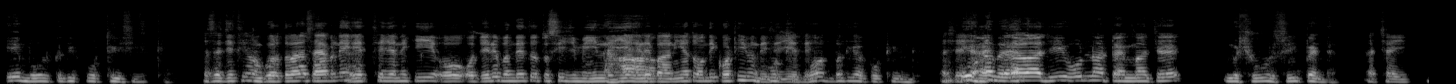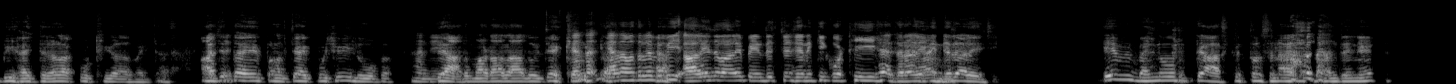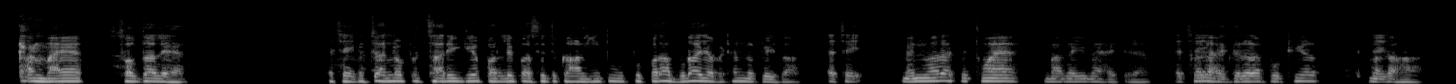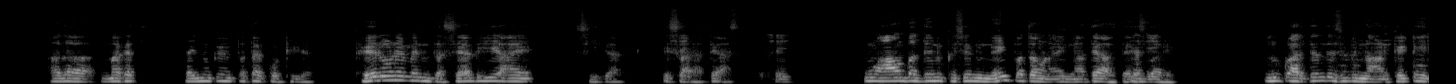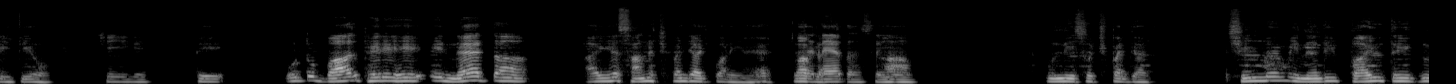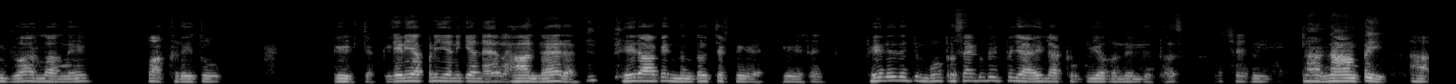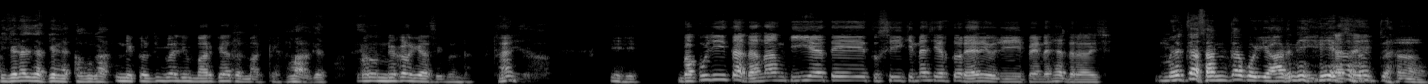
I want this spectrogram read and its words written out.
ਇਹ ਮੁਲਕ ਦੀ ਕੋਠੀ ਸੀ ਇੱਥੇ। ਅੱਛਾ ਜਿੱਥੇ ਹੁਣ ਗੁਰਦੁਆਰਾ ਸਾਹਿਬ ਨੇ ਇੱਥੇ ਯਾਨੀ ਕਿ ਉਹ ਉਹ ਜਿਹੜੇ ਬੰਦੇ ਤੋਂ ਤੁਸੀਂ ਜ਼ਮੀਨ ਲਈ ਹੈ ਹਾਂ। ਜਿਹੜੇ ਬਾਣੀਆਂ ਤੋਂ ਉਹਦੀ ਕੋਠੀ ਹੁੰਦੀ ਸੀ ਜੀ ਕੋਠੀ ਇੱਥੇ? ਬਹੁਤ ਵਧੀਆ ਕੋਠੀ ਹੁੰਦੀ। ਅੱਛਾ ਇਹ ਜੀ। ਹੈਦਰ ਵਾਲਾ ਜੀ ਉਹਨਾਂ ਟਾਈਮਾਂ 'ਚ ਮਸ਼ਹੂਰ ਸੀ ਪਿੰਡ। ਅੱਛਾ ਜੀ। ਵੀ ਹੈਦਰ ਵਾਲਾ ਕੋਠੀ ਵਾਲਾ ਬੈਠਾ ਅੱਜ। ਤਾਂ ਇਹ ਚਾਹੇ ਕੁਛ ਵੀ ਲੋਕ ਹਾਂਜੀ। ਮਾੜਾ ਲਾ ਲੋ ਚਾਹੇ ਕਹਿੰਦਾ ਮਤਲਬ ਵੀ ਆਲੇ ਦੁਆਲੇ ਪਿੰਡ ਚ ਯਾਨੀ ਕਿ ਕੋਠੀ ਹੈਦਰ ਵਾਲੇ ਪਿੰਡ ਵਾਲੇ। ਜੀ ਇਹ ਵੀ ਮੈਨੂੰ ਇਤਿਹਾਸ ਕਿੱਥੋਂ ਸੁਣਾਇਆ ਜਾਂਦੇ ਨੇ ਮੈਂ ਸੌਦਾ ਲਿਆ। ਅੱਛਾ ਜੀ। ਚਾਨੋ ਸਾਰੀ ਗਿਆ ਪਰਲੇ ਪਾਸੇ ਦੁਕਾਨ ਨਹੀਂ ਤੂੰ ਉੱਪਰ ਪਰਾ ਬੁੜਾ ਜਾ ਬੈਠਾ 90 ਸਾਲ। ਅੱਛਾ ਜੀ। ਮੈਨੂੰ ਆਦਾ ਕਿੱਥੋਂ ਆਇਆ? ਮੈਂ ਕਿਹਾ ਜੀ ਮੈਂ ਹੈਦਰ ਅੱਛਾ ਜੀ। ਹੈਦਰ ਵਾਲਾ ਕੋਠੀ ਵਾਲਾ। ਮੈਂ। ਕਿਹਾ ਹਾਂ ਮੈਂ ਕਿਹਾ ਤੈਨੂੰ ਕਿਵੇਂ ਪਤਾ ਕੋਠੀ ਦਾ? ਫਿਰ ਉਹਨੇ ਮੈਨੂੰ ਦੱਸਿਆ ਵੀ ਆਏ ਸੀਗਾ ਇਹ ਸਾਰਾ ਇਤਿਹਾਸ। ਜੀ ਉਹ ਆਮ ਬੰਦੇ ਨੂੰ ਕਿਸੇ ਨੂੰ ਨਹੀਂ ਪਤਾ ਹੋਣਾ ਇੰਨਾ ਇਤਿਹਾਸ ਦਾ ਇਸ। ਬਾਰੇ। ਉਹਨੂੰ ਕਰ ਦਿੰਦੇ ਸੀ ਵੀ ਨਾਨਕੇ ਢੇਰੀ ਤੇ ਉਹ। ਠੀਕ ਹੈ। ਤੇ ਉਹ ਤੋਂ ਬਾਅਦ ਫਿਰ ਇਹ ਇਹ ਨਹਿਰ ਤਾਂ ਆਈ ਹੈ ਸੰਨ 56 ਚ ਪਾਣੀ ਆਇਆ। ਨਹਿਰ ਦਾ ਸਹੀ ਹੈ। 1956 ਚ। ਛੇਵੇਂ ਮਹੀਨੇ ਦੀ 22 ਤਰੀਕ ਨੂੰ ਜਵਾਹਰ ਲਾਲ ਨੇ ਪਾਖੜੇ ਤੋਂ ਗੇਟ ਚੱਕੇ। ਜਿਹੜੀ ਆਪਣੀ ਯਾਨੀ ਕਿ ਨਹਿਰ ਹਾਂ ਹੈ। ਨਹਿਰ। ਹੈ। ਫਿਰ ਆ ਕੇ ਨੰਗਲ ਚੱਕੇ ਹੈ ਗੇਟ। ਫਿਰ ਇਹਦੇ ਚ ਮੋਟਰਸਾਈਕਲ ਵੀ ਭਜਾਏ ਲੱਖ ਰੁਪਇਆ ਬੰਦੇ ਨੂੰ ਦਿੱਤਾ ਸੀ। ਅੱਛਾ ਜੀ। ਵੀ ਹਾਂ, ਨਾਮ ਪਈ ਹਾਂ। ਕਿ ਜਿਹੜਾ ਅੱਗੇ ਨਿਕਲੂਗਾ। ਨਿਕਲ ਜੂਗਾ ਜੀ ਮਰ ਗਿਆ ਤਾਂ ਮਰ ਗਿਆ। ਮਾਰ ਗਿਆ। ਪਰ ਉਹ ਨਿਕਲ ਗਿਆ ਸੀ ਬੰਦਾ ਹੈ? ਇਹ। ਬਾਪੂ ਜੀ ਤੁਹਾਡਾ ਨਾਮ ਕੀ ਹੈ ਤੇ ਤੁਸੀਂ ਕਿੰਨਾ ਚਿਰ ਤੋਂ ਰਹਿ ਰਹੇ ਹੋ ਜੀ ਪਿੰਡ ਹੈਦਰਾ ਵਿੱਚ? ਮੇਰੇ ਤਾਂ ਸਾਨੂੰ ਤਾਂ ਕੋਈ ਯਾਦ ਨਹੀਂ ਅੱਛਾ ਜੀ। ਹਾਂ।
